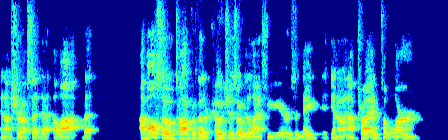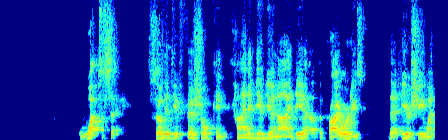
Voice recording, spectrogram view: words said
and I'm sure I've said that a lot, but I've also talked with other coaches over the last few years and they, you know, and I've tried to learn what to say. so that the official can kind of give you an idea of the priorities that he or she went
